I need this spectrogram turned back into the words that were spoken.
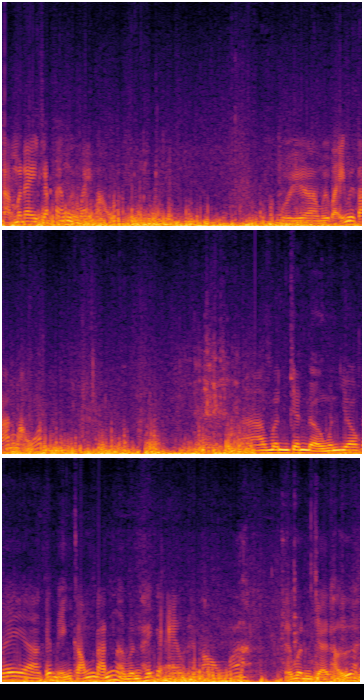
Tầm ở đây chắc khoảng mười mấy mẫu mười mười bảy mười tám mẫu á. À, trên đường mình vô cái cái miệng cống đánh mà mình thấy cái eo này ngon quá. Để mình chơi thử rồi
